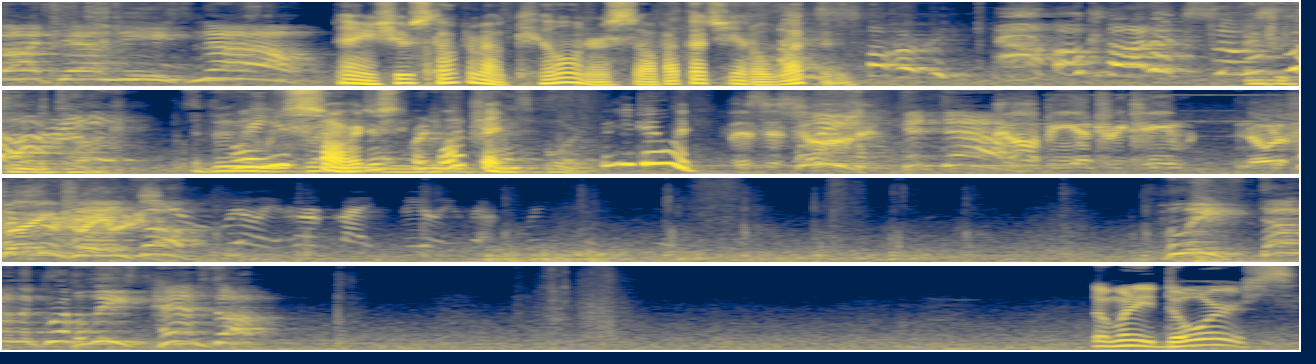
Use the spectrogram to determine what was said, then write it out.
Goddamn knees now! Dang, she was talking about killing herself. I thought she had a weapon. Sorry. Oh God, I'm so Entry team sorry. to TOC. Why are you sorry? Just a weapon. transport. What are you doing? This is Police, get down! Copy, entry team. Put Notifying your hands trailers. up! Police, down on the ground! Police, hands up! So many doors.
